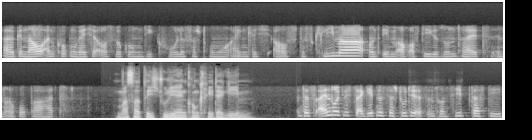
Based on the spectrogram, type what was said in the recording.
äh, genau angucken, welche Auswirkungen die Kohleverstromung eigentlich auf das Klima und eben auch auf die Gesundheit in Europa hat. Was hat die Studie denn konkret ergeben? Das eindrücklichste Ergebnis der Studie ist im Prinzip, dass die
